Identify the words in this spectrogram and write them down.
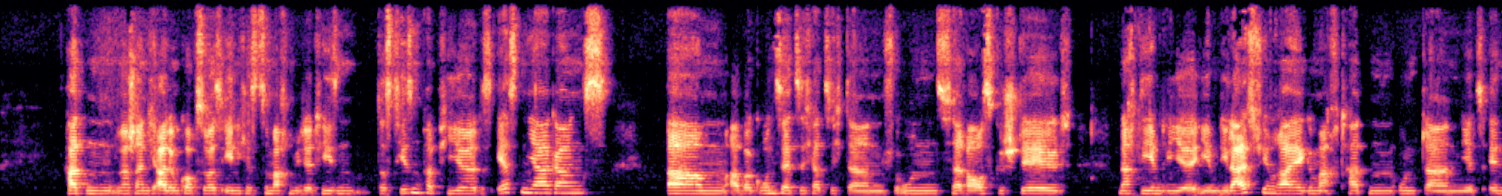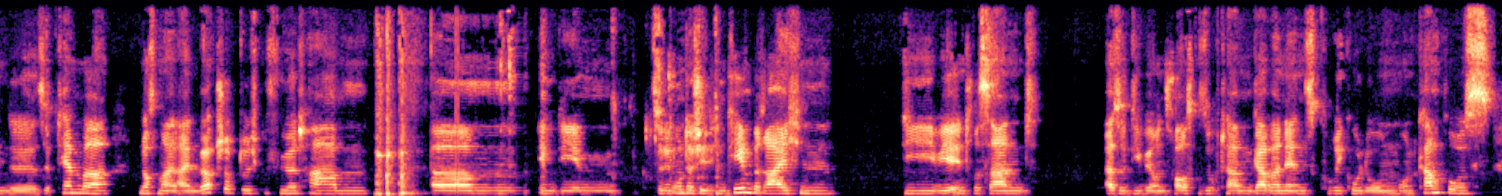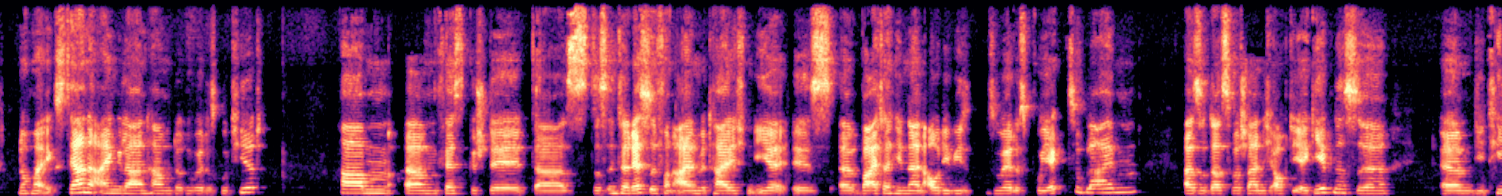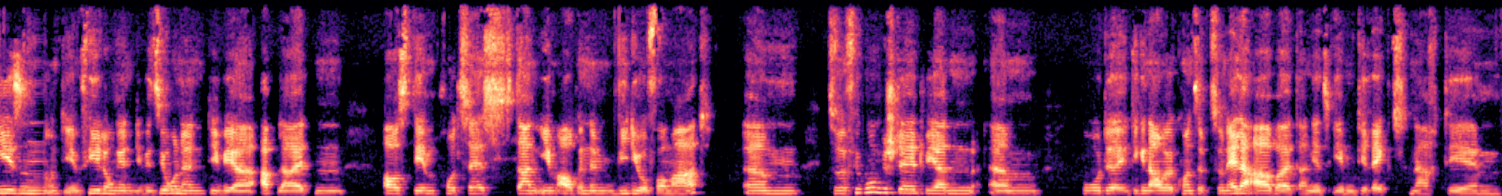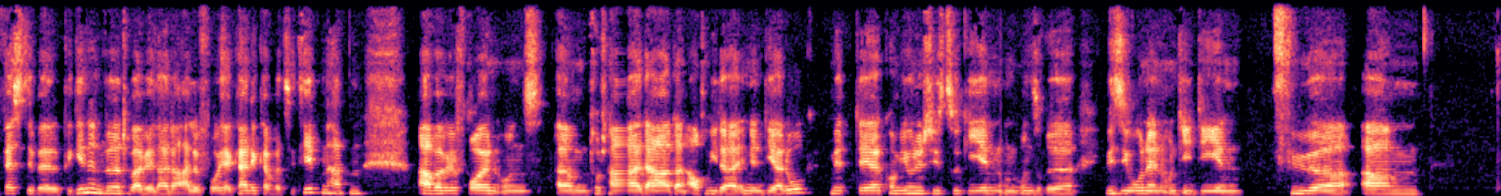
hatten wahrscheinlich alle im Kopf so etwas ähnliches zu machen wie der Thesen, das Thesenpapier des ersten Jahrgangs. Ähm, aber grundsätzlich hat sich dann für uns herausgestellt, nachdem wir eben die Livestream-Reihe gemacht hatten und dann jetzt Ende September nochmal einen Workshop durchgeführt haben, ähm, in dem zu den unterschiedlichen Themenbereichen, die wir interessant, also die wir uns rausgesucht haben, Governance, Curriculum und Campus, nochmal Externe eingeladen haben und darüber diskutiert haben, ähm, festgestellt, dass das Interesse von allen Beteiligten eher ist, äh, weiterhin ein audiovisuelles Projekt zu bleiben. Also dass wahrscheinlich auch die Ergebnisse ähm, die Thesen und die Empfehlungen, die Visionen, die wir ableiten aus dem Prozess, dann eben auch in einem Videoformat ähm, zur Verfügung gestellt werden, ähm, wo der, die genaue konzeptionelle Arbeit dann jetzt eben direkt nach dem Festival beginnen wird, weil wir leider alle vorher keine Kapazitäten hatten. Aber wir freuen uns ähm, total da, dann auch wieder in den Dialog mit der Community zu gehen und unsere Visionen und Ideen für ähm,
